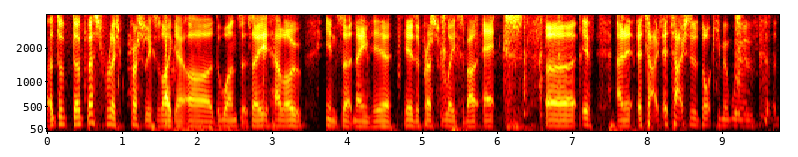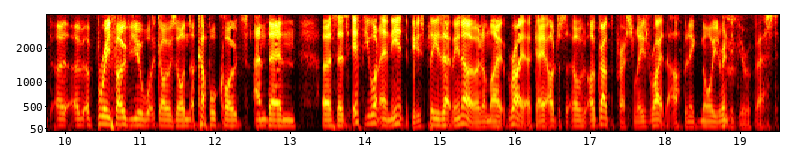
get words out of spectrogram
Uh, the, the best press releases I get are the ones that say, "Hello, insert name here. Here's a press release about X." Uh, if and it atta- attaches a document with a, a, brief overview of what goes on, a couple quotes, and then uh, says, "If you want any interviews, please let me know." And I'm like, "Right, okay. I'll just I'll, I'll grab the press release, write that up, and ignore your interview request."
